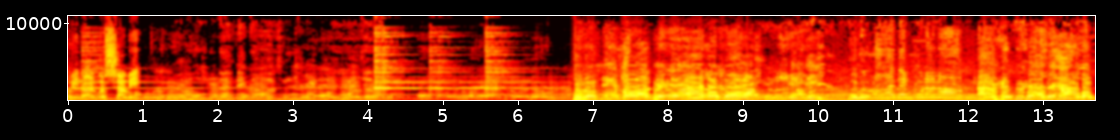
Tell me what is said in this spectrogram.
বিনয় গোস্বামী। থেকে আগত আগত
